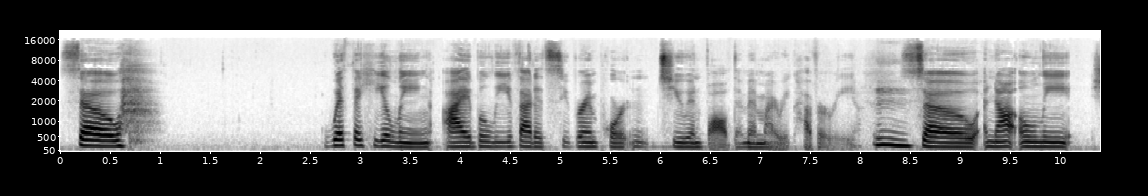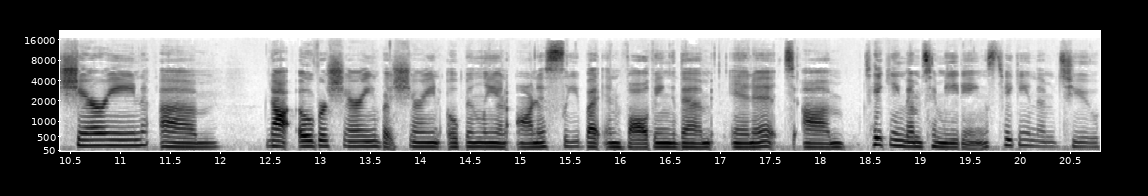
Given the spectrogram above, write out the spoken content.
So, with the healing, I believe that it's super important to involve them in my recovery. So, not only sharing, um, not oversharing, but sharing openly and honestly, but involving them in it, um, taking them to meetings, taking them to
